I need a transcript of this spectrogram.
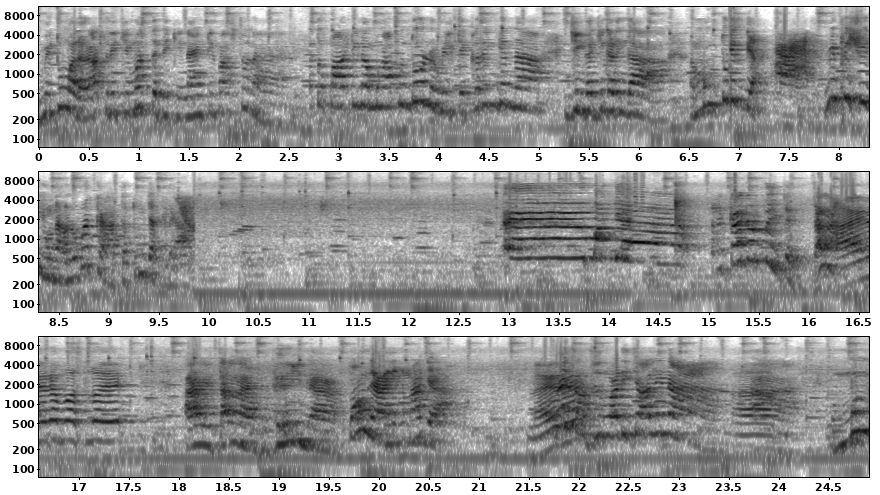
मी तुम्हाला रात्रीची मस्तपैकी नाईन्टी वाजतो ना. तो पार्टी ना मग आपण दोन मिळते करेंगे ना जिंगा जिंगा डिंगा मग तुम्हीच द्या आ, मी पिशवी घेऊन आलो बरं का आता तुमच्याकडे आ. ए, मंग्या! अरे काय करतोय इथे चल ना. काय नाही रे बसलोय अरे चल ना घरी ना पाहुणे आले ना माझ्या नाही नाही रे सासूरवाडीचे आले ना हा. मग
